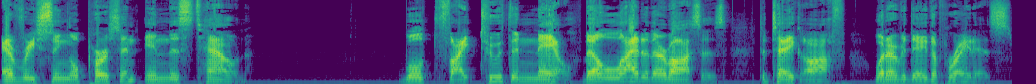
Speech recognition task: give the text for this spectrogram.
every single person in this town will fight tooth and nail. They'll lie to their bosses to take off whatever day the parade is.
